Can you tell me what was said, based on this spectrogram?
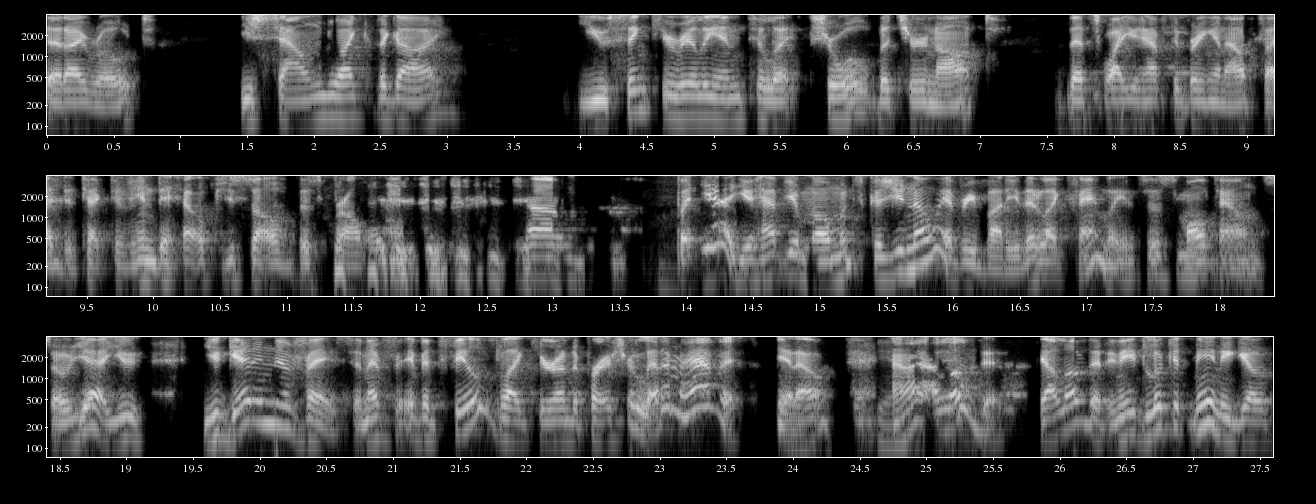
that I wrote. You sound like the guy. You think you're really intellectual, but you're not." That's why you have to bring an outside detective in to help you solve this problem. um, but yeah, you have your moments because you know everybody. They're like family. It's a small town, so yeah, you you get in their face, and if if it feels like you're under pressure, let them have it. You know, and yeah. I, I loved it. I loved it, and he'd look at me and he'd go,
